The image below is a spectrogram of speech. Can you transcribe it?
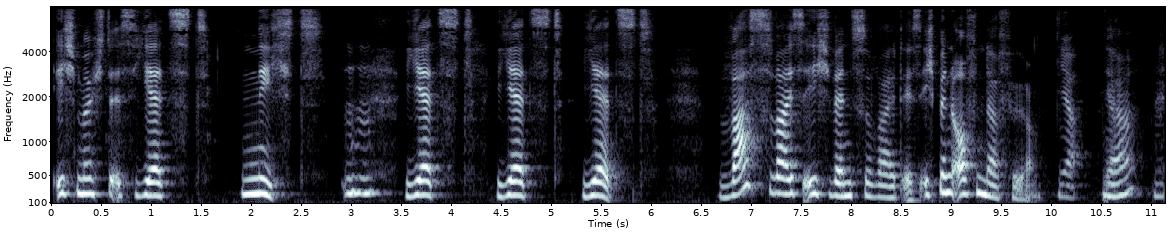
ich möchte es jetzt nicht. Mhm. Jetzt, jetzt, jetzt was weiß ich, wenn es soweit ist. Ich bin offen dafür. Ja. Ja. Mhm.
